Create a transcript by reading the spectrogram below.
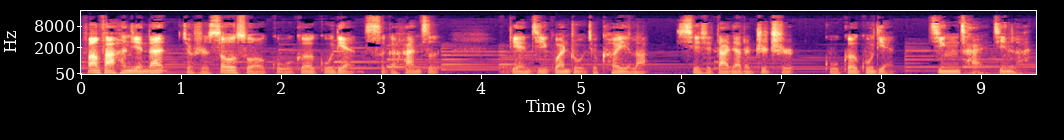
方法很简单，就是搜索“谷歌古典”四个汉字，点击关注就可以了。谢谢大家的支持，谷歌古典精彩尽览。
